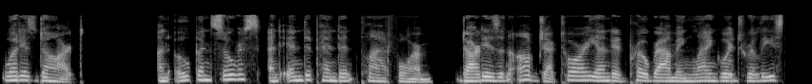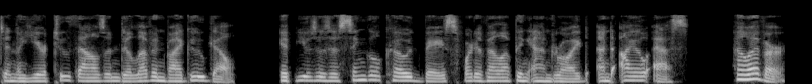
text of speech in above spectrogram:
What is Dart? An open source and independent platform, Dart is an object oriented programming language released in the year 2011 by Google. It uses a single code base for developing Android and iOS. However,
